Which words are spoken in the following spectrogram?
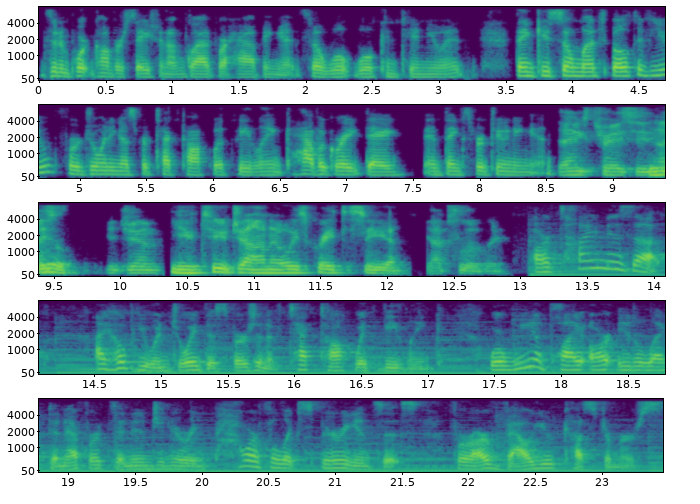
it's an important conversation. I'm glad we're having it, so we'll we'll continue it. Thank you so much, both of you, for joining us for Tech Talk with VLink. Have a great day, and thanks for tuning in. Thanks, Tracy. nice you. to meet you, Jim. You too, John. Always great to see you. Absolutely. Our time is up. I hope you enjoyed this version of Tech Talk with VLink where we apply our intellect and efforts in engineering powerful experiences for our valued customers.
